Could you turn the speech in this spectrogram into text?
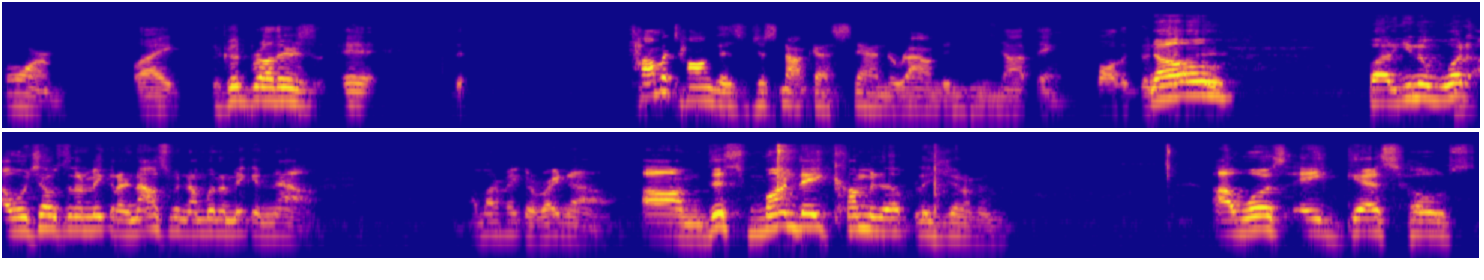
form. Like the Good Brothers, it, Tama Tonga is just not going to stand around and do nothing while the Good Brothers No, but you know what? I wish I was gonna make an announcement. I'm gonna make it now. I'm gonna make it right now. Um, this Monday coming up, ladies and gentlemen, I was a guest host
